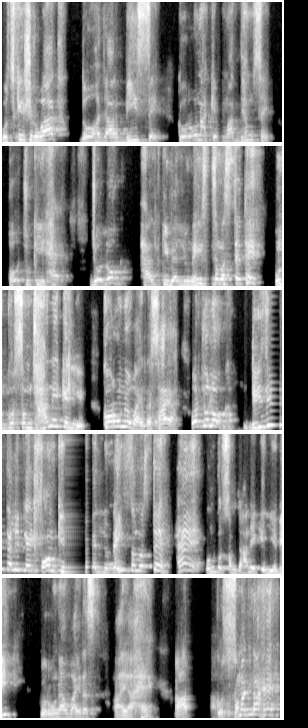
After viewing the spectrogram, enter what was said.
उसकी शुरुआत 2020 से कोरोना के माध्यम से हो चुकी है। जो लोग हेल्थ की वैल्यू नहीं समझते थे, उनको समझाने के लिए कोरोना वायरस आया। और जो लोग डिजिटली प्लेटफॉर्म की वैल्यू नहीं समझते हैं, उनको समझाने के लिए भी कोरोना वायरस आया है। आपको समझना है,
